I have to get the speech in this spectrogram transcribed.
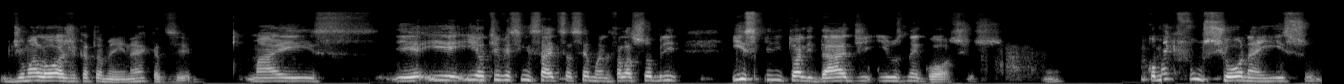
de uma lógica também, né? Quer dizer, mas e, e, e eu tive esse insight essa semana, falar sobre espiritualidade e os negócios. Né? Como é que funciona isso?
